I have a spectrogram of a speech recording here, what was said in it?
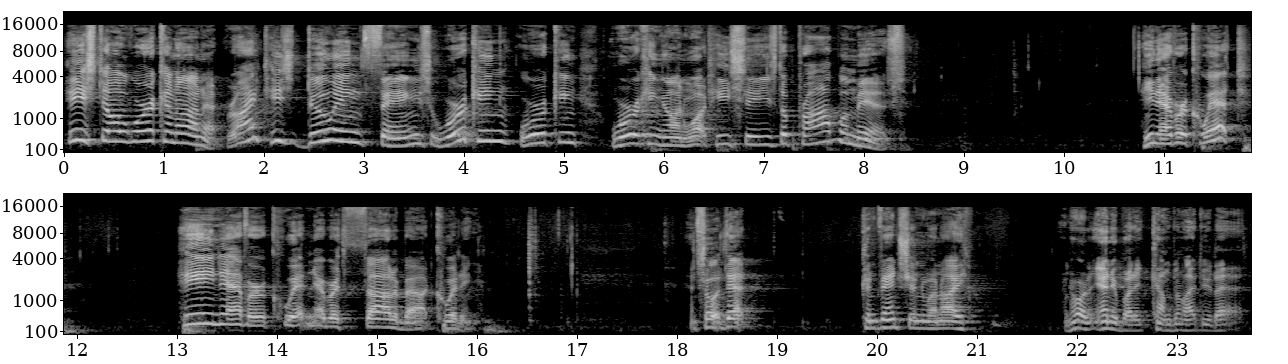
He's still working on it, right? He's doing things, working, working, working on what he sees the problem is. He never quit. He never quit, never thought about quitting. And so at that convention, when I, and hardly anybody comes when I do that.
